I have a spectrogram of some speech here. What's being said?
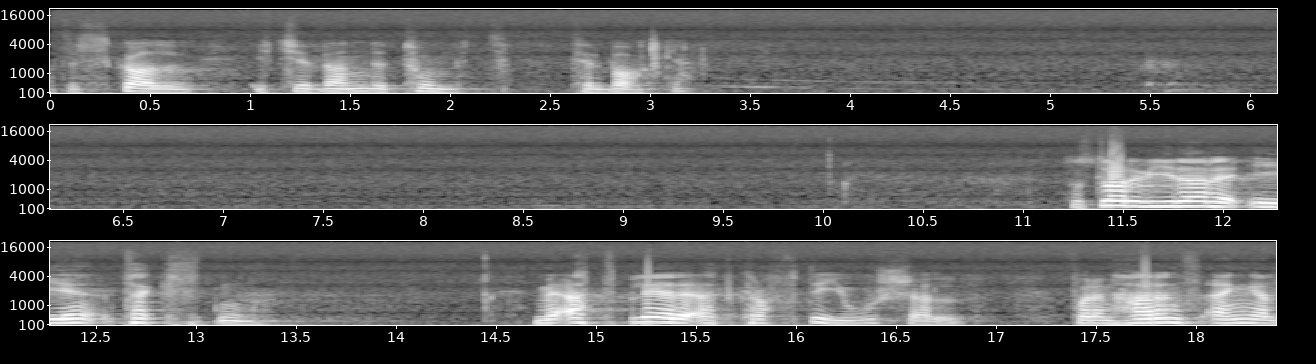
at det skal ikke vende tomt tilbake. Så står det videre i teksten med ett ble det et kraftig jordskjelv, for en Herrens engel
